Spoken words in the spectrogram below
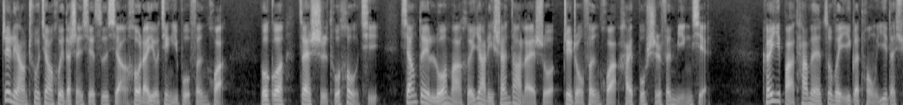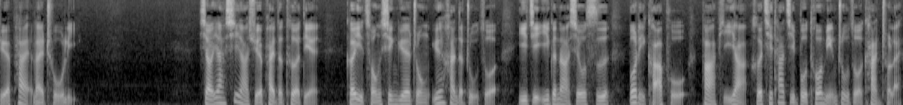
这两处教会的神学思想后来又进一步分化，不过在使徒后期，相对罗马和亚历山大来说，这种分化还不十分明显，可以把它们作为一个统一的学派来处理。小亚细亚学派的特点，可以从新约中约翰的著作以及伊格纳修斯、波利卡普、帕皮亚和其他几部托名著作看出来。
